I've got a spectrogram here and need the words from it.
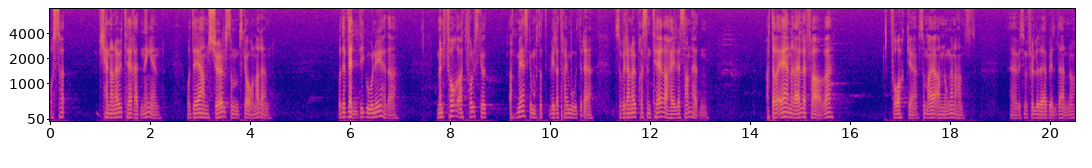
og så kjenner han òg til redningen. Og det er han sjøl som skal ordne den. Og det er veldig gode nyheter. Men for at, skal, at vi skal måtte, ville ta imot det, så vil han òg presentere hele sannheten. At det er en reell fare for oss som er andungene hans, eh, hvis vi følger det bildet ennå.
